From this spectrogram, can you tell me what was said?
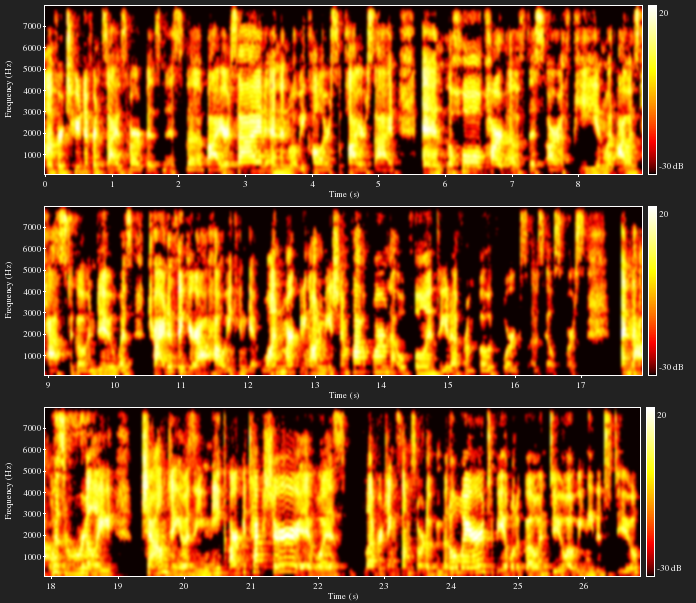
um, for two different sides of our business the buyer side and then what we call our supplier side. And the whole part of this RFP and what I was tasked to go and do was try to figure out how we can get one marketing automation platform that will pull in data from both orgs of Salesforce. And that was really challenging. It was a unique architecture. It was leveraging some sort of middleware to be able to go and do what we needed to do.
